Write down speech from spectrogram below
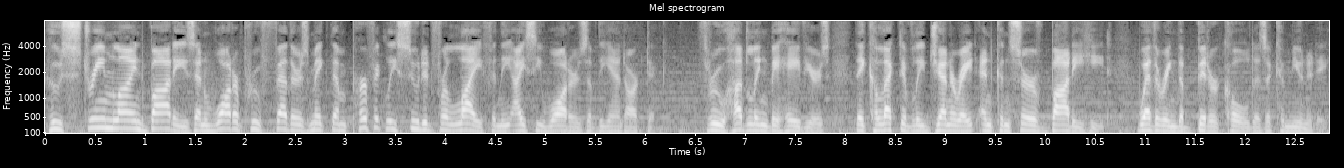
whose streamlined bodies and waterproof feathers make them perfectly suited for life in the icy waters of the Antarctic. Through huddling behaviors, they collectively generate and conserve body heat, weathering the bitter cold as a community.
